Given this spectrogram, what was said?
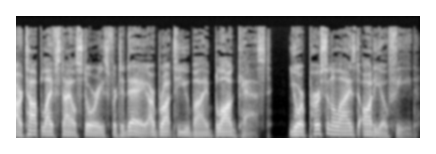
Our top lifestyle stories for today are brought to you by Blogcast, your personalized audio feed.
